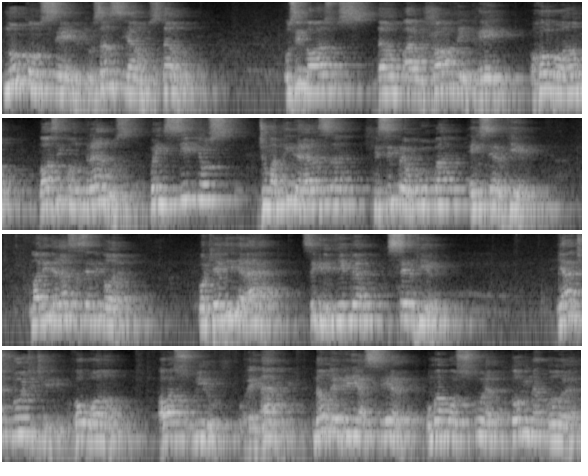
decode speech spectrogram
No conselho que os anciãos dão, os idosos dão para o jovem rei Roboão, nós encontramos princípios de uma liderança que se preocupa em servir. Uma liderança servidora. Porque liderar significa servir. E a atitude de Roboão ao assumir o reinado não deveria ser uma postura dominadora,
